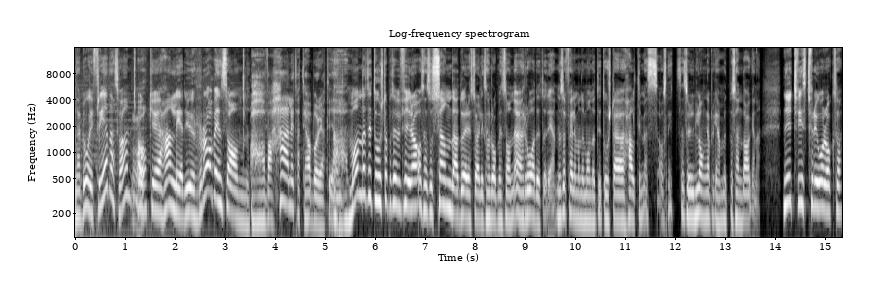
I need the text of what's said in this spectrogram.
när då? I fredags va? Ja. Och eh, han leder ju Robinson. Ah, vad härligt att det har börjat igen. Ja, måndag till torsdag på TV4 och sen så söndag då är det så liksom Robinson, örådet och det. Men så följer man det måndag till torsdag, halvtimmes avsnitt. Sen så är det långa programmet på söndagarna. Ny twist för i år också,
